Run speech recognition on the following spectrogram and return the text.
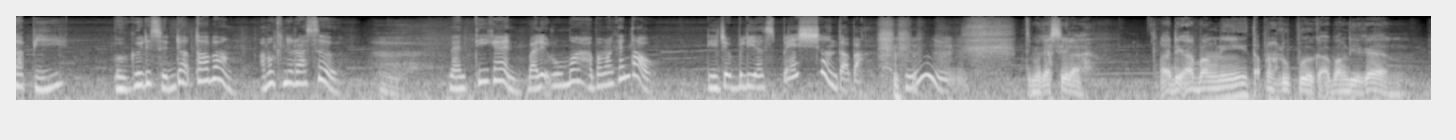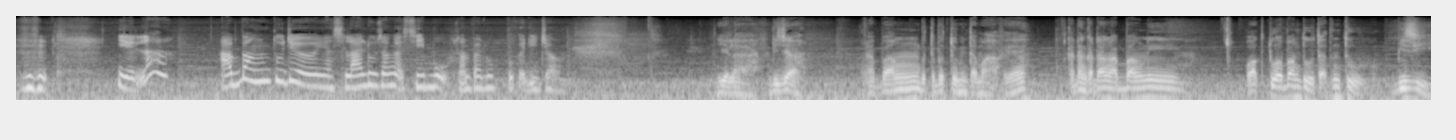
Tapi, burger dia sedap tau abang. Abang kena rasa. Hmm. Nanti kan, balik rumah abang makan tau. Dija beli yang special tak abang? hmm. Terima kasih lah Adik abang ni tak pernah lupa kat abang dia kan Yelah. Abang tu je yang selalu sangat sibuk sampai lupa kat Dija. Yelah Dija Abang betul-betul minta maaf ya Kadang-kadang abang ni Waktu abang tu tak tentu Busy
